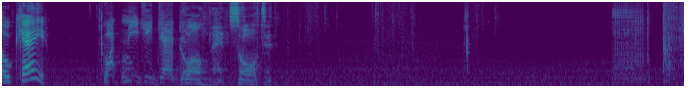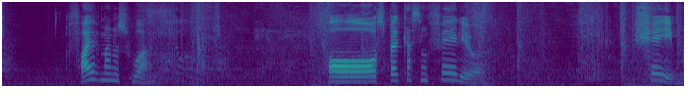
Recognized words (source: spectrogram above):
Okay. What need ye dead? Go on then. Sorted. Five minus one. Oh, spellcasting failure. Shame.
